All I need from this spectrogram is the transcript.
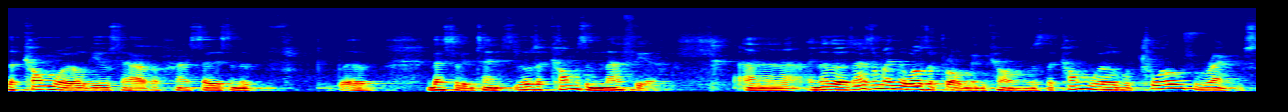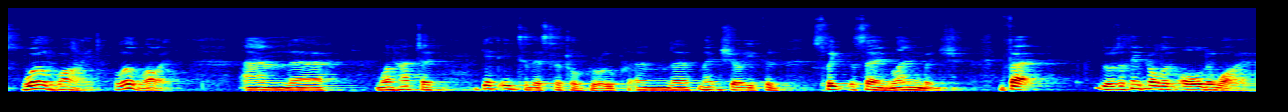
the com world used to have, I say this in the uh, best of intents, there was a comms mafia. Uh, in other words, as and when there was a problem in comms, the com world would close ranks worldwide, worldwide, and uh, one had to get into this little group and uh, make sure you could speak the same language. In fact, there was a thing called an order wire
